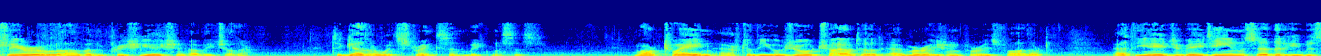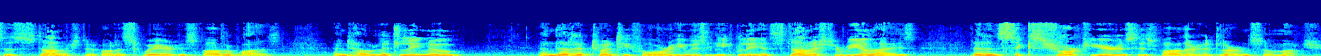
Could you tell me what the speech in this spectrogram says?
clearer love and appreciation of each other, together with strengths and weaknesses. Mark Twain, after the usual childhood admiration for his father, at the age of 18 said that he was astonished at what a square his father was and how little he knew, and that at 24 he was equally astonished to realize that in six short years his father had learned so much.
